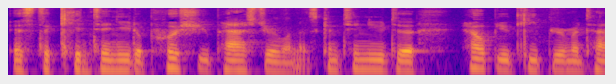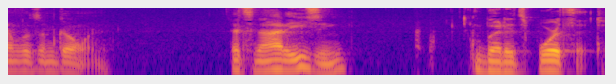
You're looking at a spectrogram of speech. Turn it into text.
is to continue to push you past your limits, continue to help you keep your metabolism going. It's not easy, but it's worth it.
